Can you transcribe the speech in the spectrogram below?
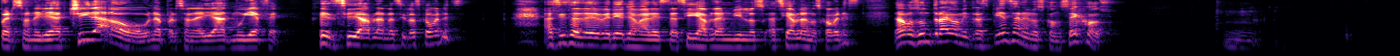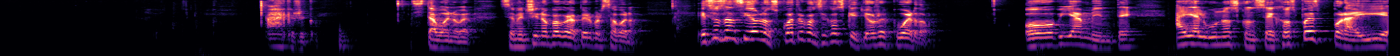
personalidad chida o una personalidad muy F? ¿Sí hablan así los jóvenes? Así se debería llamar este, así hablan bien los, así hablan los jóvenes. Damos un trago mientras piensan en los consejos. Ah, qué rico. Sí está bueno, a ver. Se me china un poco la piel, pero está bueno. Esos han sido los cuatro consejos que yo recuerdo. Obviamente hay algunos consejos, pues por ahí, eh,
